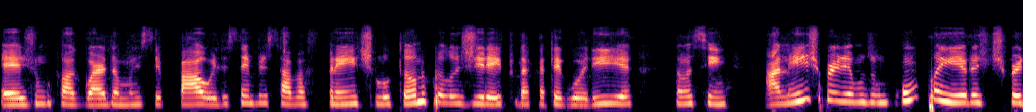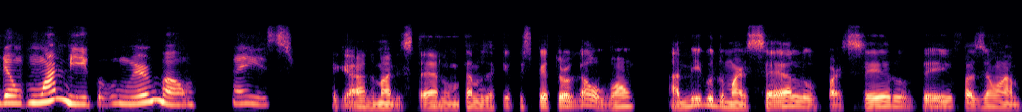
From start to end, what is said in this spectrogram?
é, junto à guarda municipal, ele sempre estava à frente, lutando pelos direitos da categoria. Então, assim, além de perdermos um companheiro, a gente perdeu um amigo, um irmão. É isso. Obrigado, Maristela. Estamos aqui com o inspetor Galvão, amigo do Marcelo, parceiro, veio fazer uma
